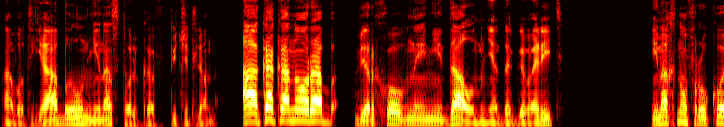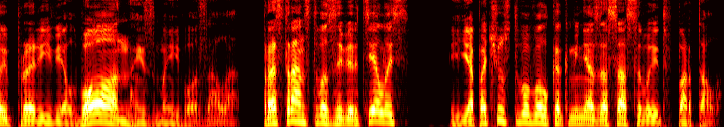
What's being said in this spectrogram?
а вот я был не настолько впечатлен. «А как оно, раб?» Верховный не дал мне договорить и, махнув рукой, проревел «Вон из моего зала!» Пространство завертелось, и я почувствовал, как меня засасывает в портал.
